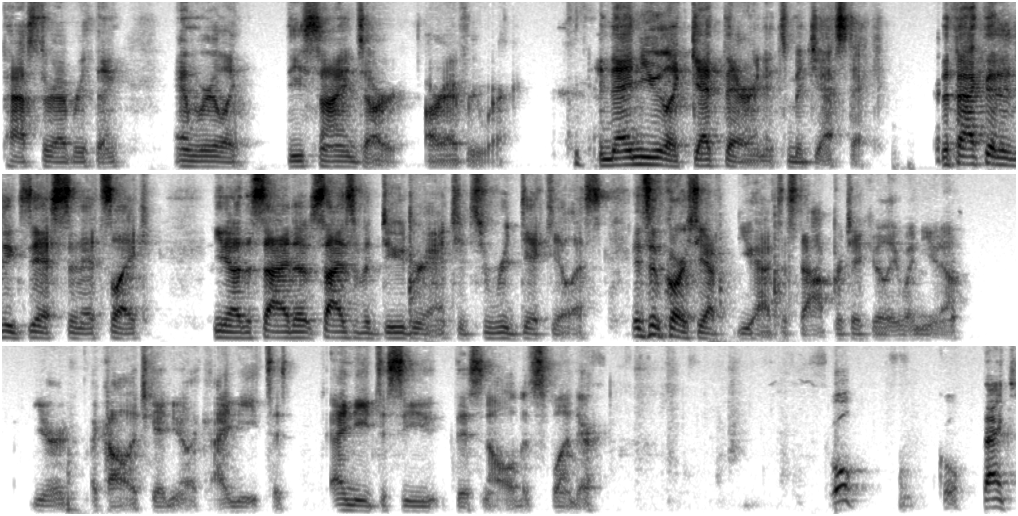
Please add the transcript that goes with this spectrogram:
passed through everything. And we are like, these signs are are everywhere. And then you like get there and it's majestic. The fact that it exists and it's like, you know, the size of size of a dude ranch, it's ridiculous. It's of course you have you have to stop, particularly when you know you're a college kid and you're like, I need to I need to see this in all of its splendor. Cool. Cool. Thanks.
